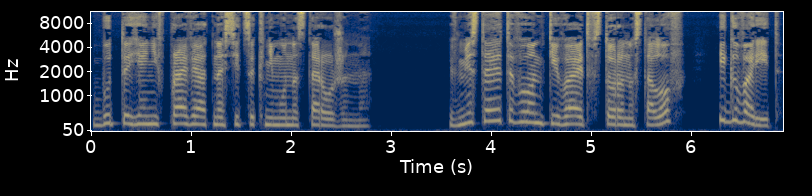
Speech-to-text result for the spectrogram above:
будто я не вправе относиться к нему настороженно. Вместо этого он кивает в сторону столов и говорит,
